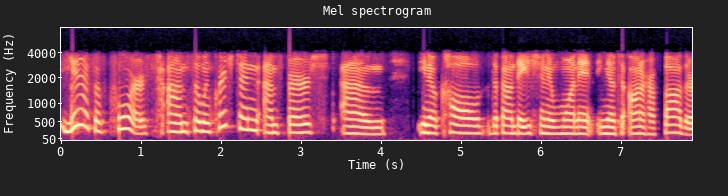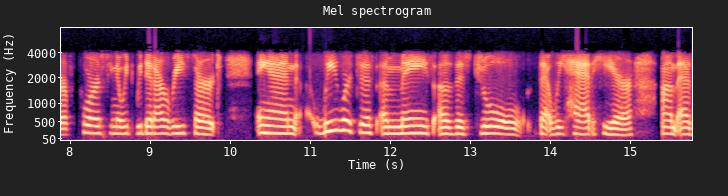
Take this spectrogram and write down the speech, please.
Yes, of course. Um, so when Kristen um, first um, you know, called the foundation and wanted, you know, to honor her father. Of course, you know, we we did our research and we were just amazed of this jewel that we had here um, as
